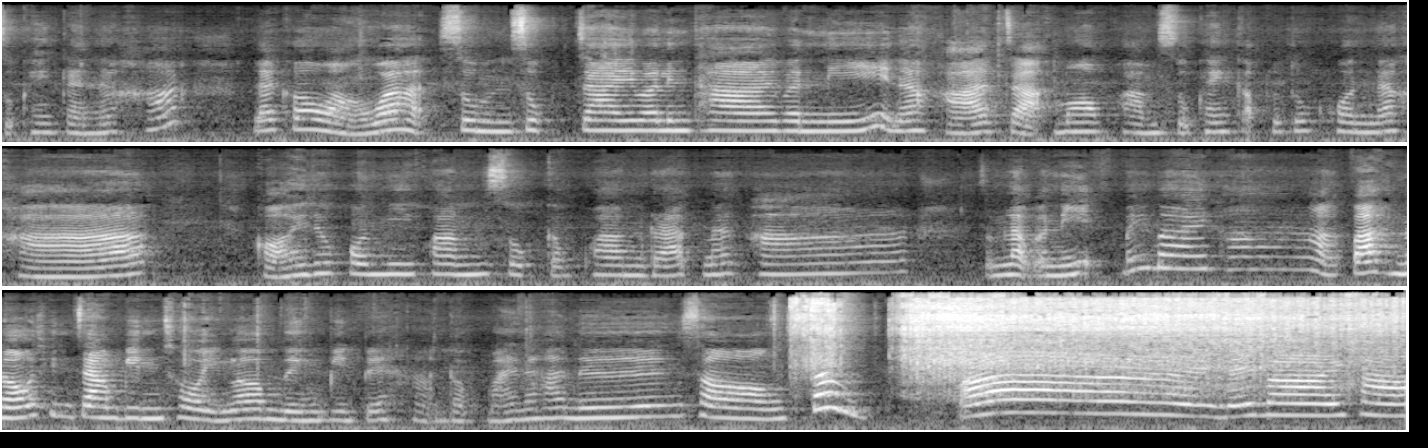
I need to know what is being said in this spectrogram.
สุขให้กันนะคะ และก็หวังว่าสุ่มสุขใจวาเลนไทน์วันนี้นะคะ จะมอบความสุขให้กับทุกๆคนนะคะ ขอให้ทุกคนมีความสุขกับความรักนะคะสำหรับวันนี้บ๊ายบายค่ะป่ะน้องชินจังบินโชว์อีกรอบหนึ่งบินไปหาดอกไม้นะคะหนึ่งสองสามไปบ๊ายบายค่ะ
